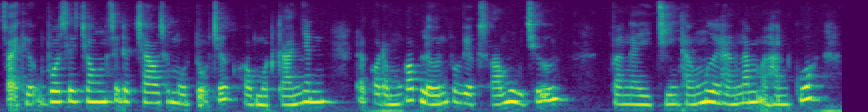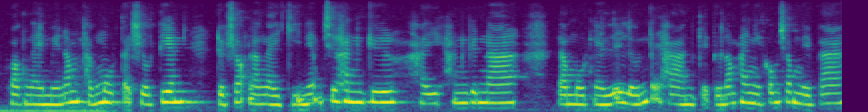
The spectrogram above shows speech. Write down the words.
giải thưởng vua Sejong sẽ được trao cho một tổ chức hoặc một cá nhân đã có đóng góp lớn vào việc xóa mù chữ và ngày 9 tháng 10 hàng năm ở Hàn Quốc hoặc ngày 15 tháng 1 tại Triều Tiên được chọn là ngày kỷ niệm chữ Hangul hay Hangulna là một ngày lễ lớn tại Hàn kể từ năm 2013.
